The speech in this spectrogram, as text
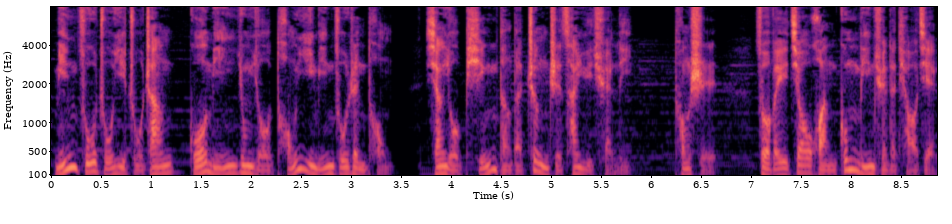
民族主义主张国民拥有同一民族认同。享有平等的政治参与权利，同时作为交换公民权的条件，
